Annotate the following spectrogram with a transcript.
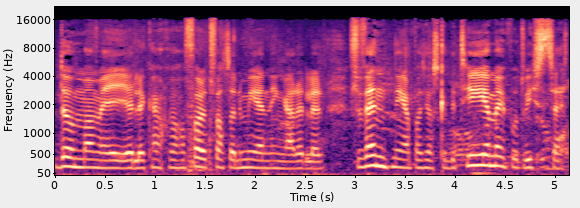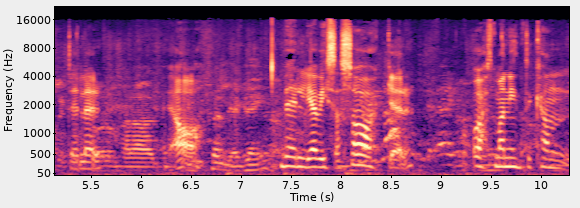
döma mig eller kanske ha förutfattade meningar eller förväntningar på att jag ska bete mig på ett visst sätt eller ja, välja vissa saker. Och att man inte kan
